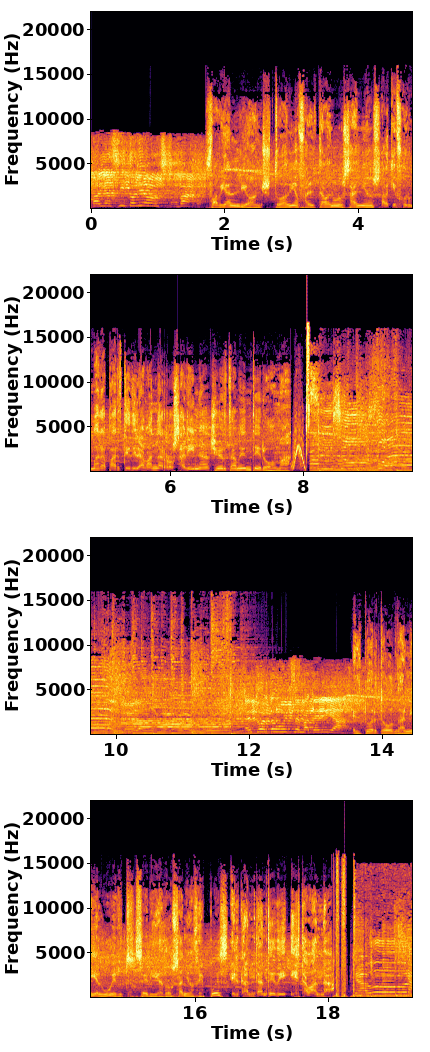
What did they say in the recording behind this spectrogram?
Fabiancito León en bajo. Fabián Leonch, todavía faltaban unos años para que formara parte de la banda rosarina Ciertamente Roma. El tuerto en batería. El tuerto Daniel Wirtz sería dos años después el cantante de esta banda. Y ahora,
